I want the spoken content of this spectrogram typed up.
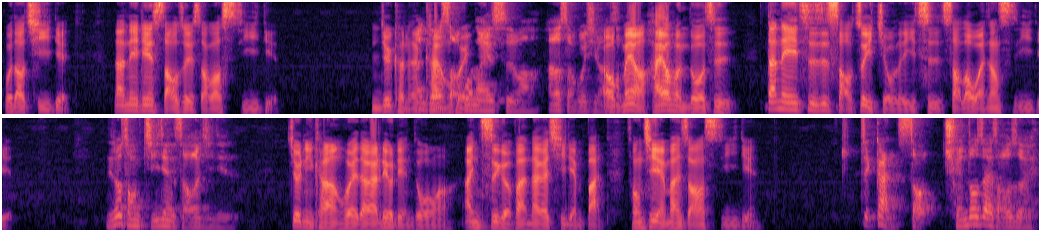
或到七点。那那天扫水扫到十一点，你就可能开完会。扫过那一次吗？还有扫过其他？哦，没有，还有很多次，但那一次是扫最久的一次，扫到晚上十一点。你说从几点扫到几点？就你开完会大概六点多嘛，啊，你吃个饭大概七点半，从七点半扫到十一点。这干扫全都在扫水，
